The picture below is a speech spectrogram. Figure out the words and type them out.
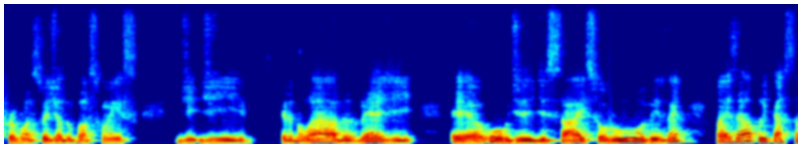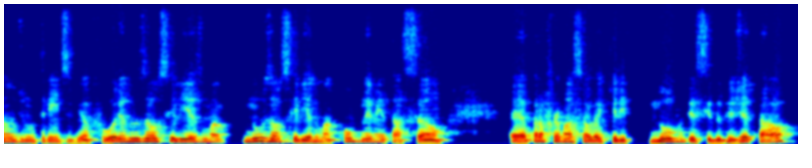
formulações de adubações de, de granuladas, né, de, é, ou de, de sais solúveis, né, mas a aplicação de nutrientes via folha nos auxilia numa, nos auxilia numa complementação é, para a formação daquele novo tecido vegetal,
